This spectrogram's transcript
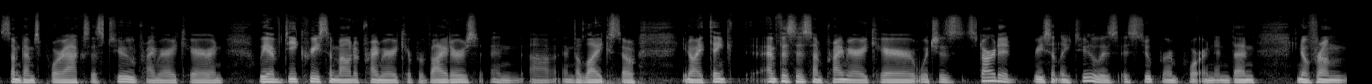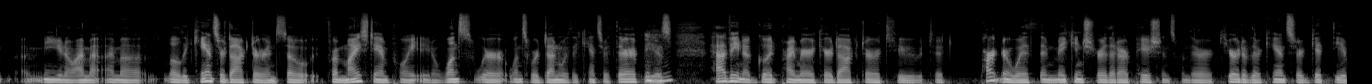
sometimes poor access to primary care, and we have decreased amount of primary care providers and uh, and the like. So, you know, I think emphasis on primary care, which has started recently too, is is super important. And then, you know, from me, you know, I'm a I'm a lowly cancer doctor, and so from my standpoint, you know, once we're once we're done with the cancer therapy, mm-hmm. is having a good primary care doctor to to partner with and making sure that our patients when they're cured of their cancer get the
